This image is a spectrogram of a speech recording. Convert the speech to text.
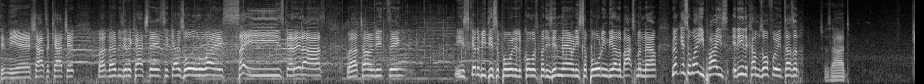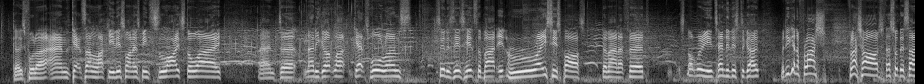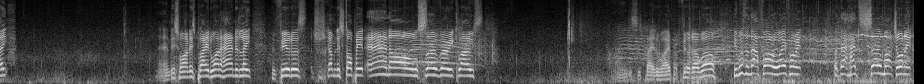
It's in the air, shouts to catch it, but nobody's going to catch this. It goes all the way. Says Carreras. Well, Taranjit Singh, he's going to be disappointed, of course, but he's in there and he's supporting the other batsman now. Look, it's the way he plays. It either comes off or it doesn't. Shazad goes Fuller and gets unlucky. This one has been sliced away. And uh, Nadigotla gets four runs. As soon as this hits the bat, it races past the man at third. It's not where he intended this to go, but you're going to flash, flash hard. That's what they say. And this one is played one-handedly. Fielders coming to stop it, and oh, so very close. And this is played away, but fielder, well, he wasn't that far away from it, but that had so much on it,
